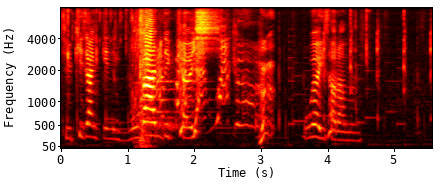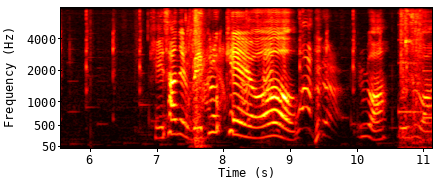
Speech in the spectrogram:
들키지 않기는 뭐가 안 들켜 씨. 뭐야 이 사람은 계산을 왜 그렇게 해요 일로 와. 너 일로 와.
